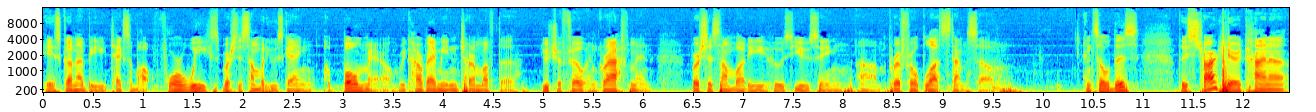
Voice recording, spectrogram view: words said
is gonna be takes about four weeks versus somebody who's getting a bone marrow recovery. I mean, in terms of the neutrophil and engraftment versus somebody who's using um, peripheral blood stem cell. And so this this chart here, kind of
